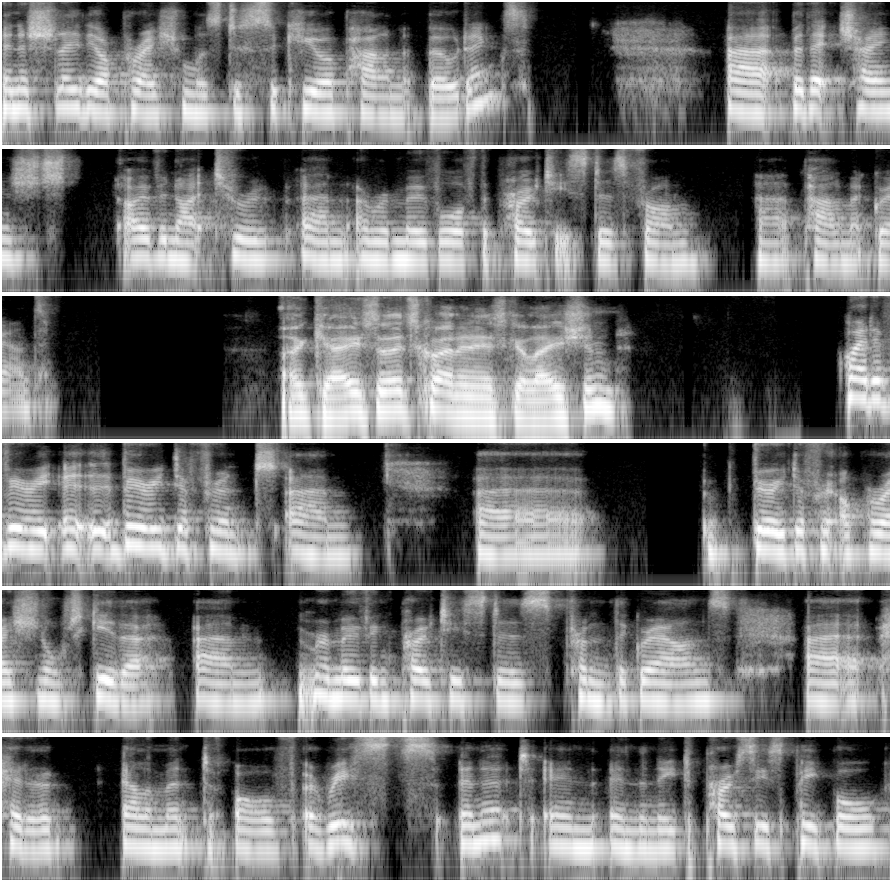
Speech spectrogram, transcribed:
Initially, the operation was to secure Parliament buildings, uh, but that changed overnight to um, a removal of the protesters from uh, Parliament grounds. Okay, so that's quite an escalation. Quite a very, a very different, um, uh, very different operation altogether. Um, removing protesters from the grounds uh, had an element of arrests in it, and and the need to process people,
